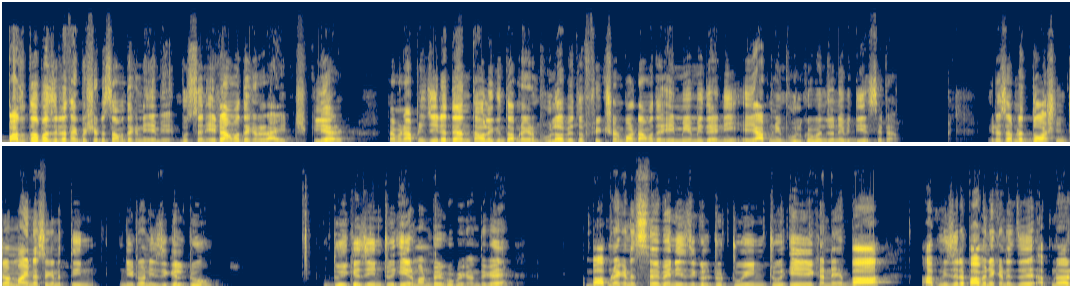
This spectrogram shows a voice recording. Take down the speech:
বাধা দেওয়া যেটা থাকবে সেটা হচ্ছে আমাদের এখানে এম এ, বুঝছেন? এটা আমাদের এখানে রাইট ক্লিয়ার তার মানে আপনি যে এটা দেন, তাহলে কিন্তু আপনার এখানে ভুল হবে। তো ফ্রিকশন বলটা আমাদের এম এম দেয়নি। এই আপনি ভুল করবেন জন্যই দিয়েছে এটা। এটা হচ্ছে আপনার দশ নিউটন মাইনাস এখানে তিন নিউটন ইজিক্যাল টু দুই কেজি ইন্টু এর মান বের করবে এখান থেকে। বা আপনার এখানে seven equal to two into A এখানে, বা আপনি যেটা পাবেন এখানে যে আপনার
